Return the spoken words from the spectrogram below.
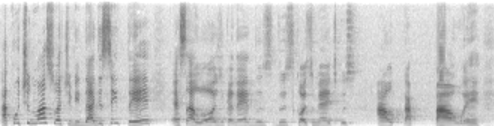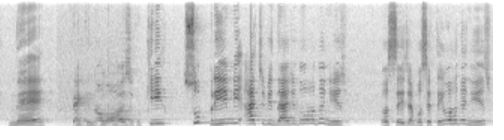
a continuar a sua atividade sem ter essa lógica né, dos, dos cosméticos alta power, né, tecnológico, que suprime a atividade do organismo. Ou seja, você tem o organismo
